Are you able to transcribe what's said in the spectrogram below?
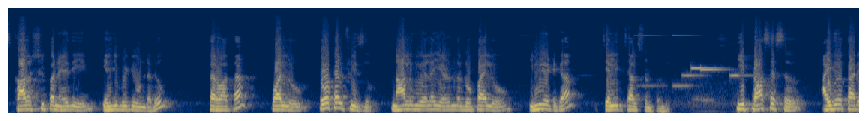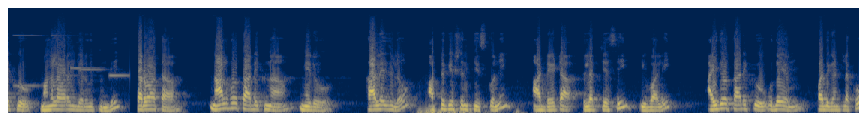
స్కాలర్షిప్ అనేది ఎలిజిబిలిటీ ఉండదు. తర్వాత వాళ్ళు టోటల్ ఫీజు నాలుగు వేల ఏడు వందల రూపాయలు ఇమ్మీడియట్గా చెల్లించాల్సి ఉంటుంది. ఈ ప్రాసెస్ ఐదో తారీఖు మంగళవారం జరుగుతుంది. తర్వాత నాలుగో తారీఖున మీరు కాలేజీలో అప్లికేషన్ తీసుకొని ఆ డేటా ఫిలప్ చేసి ఇవ్వాలి. ఐదో తారీఖు ఉదయం పది గంటలకు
